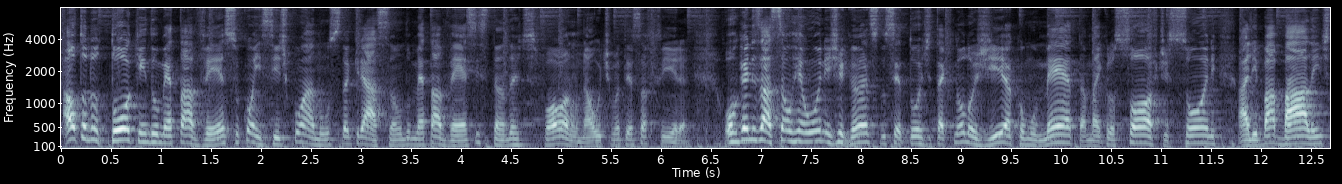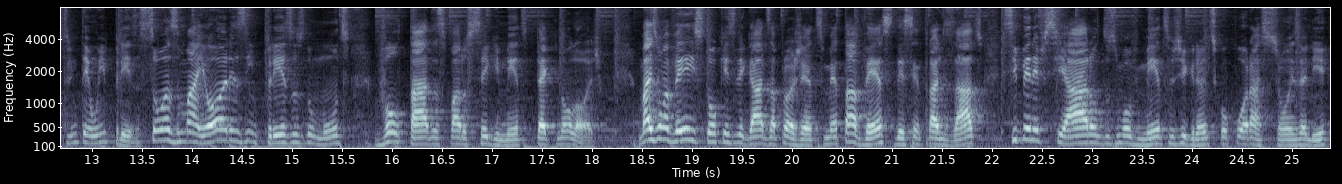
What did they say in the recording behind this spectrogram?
alta do token do metaverso coincide com o anúncio da criação do Metaverse Standards Forum na última terça-feira. Organização reúne gigantes do setor de tecnologia como Meta, Microsoft, Sony, Alibaba, além de 31 empresas. São as maiores empresas do mundo voltadas para o segmento tecnológico. Mais uma vez, tokens ligados a projetos metaversos descentralizados se beneficiaram dos movimentos de grandes corporações ali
